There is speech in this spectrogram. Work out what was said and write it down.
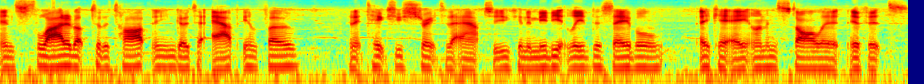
and slide it up to the top and you can go to app info and it takes you straight to the app. So you can immediately disable aka uninstall it if it's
